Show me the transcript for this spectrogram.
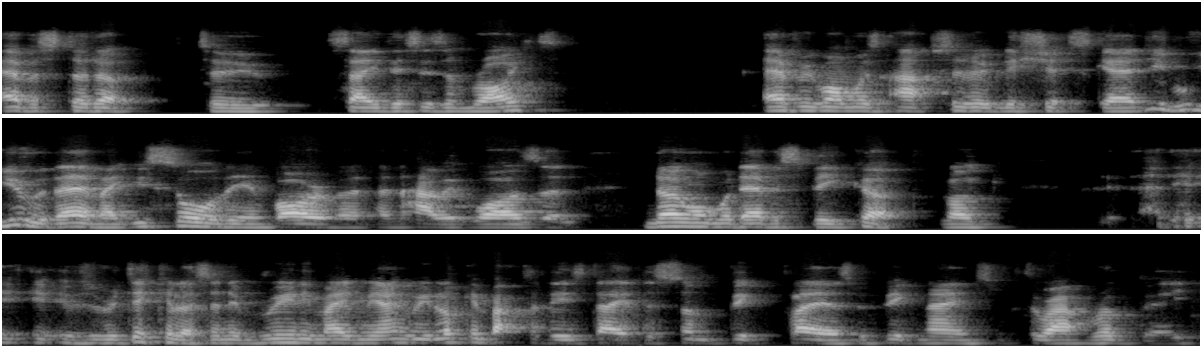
ever stood up to say this isn't right. Everyone was absolutely shit scared. You, you were there, mate. You saw the environment and how it was, and no one would ever speak up. Like it, it, was ridiculous and it really made me angry. Looking back to these days, there's some big players with big names throughout rugby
